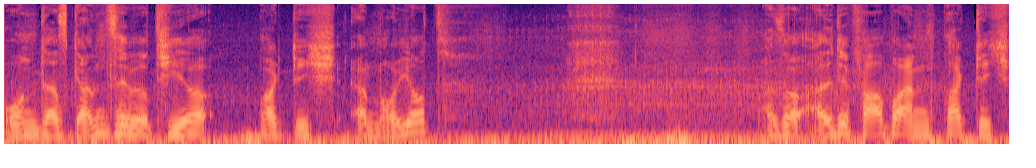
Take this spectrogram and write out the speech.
Und das Ganze wird hier praktisch erneuert. Also alte Fahrbahn praktisch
